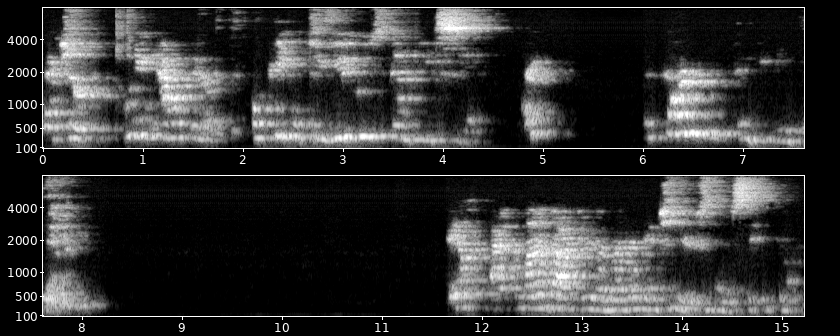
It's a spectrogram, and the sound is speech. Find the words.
that you're putting out there for people to use and be saved. Right? The garden can be anything. I'm not a doctor, I'm not an engineer, so I'm stick with.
